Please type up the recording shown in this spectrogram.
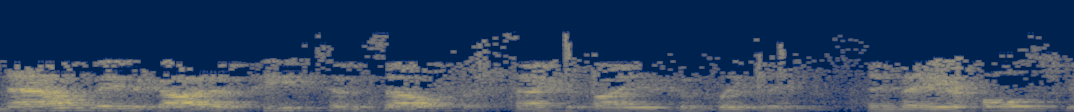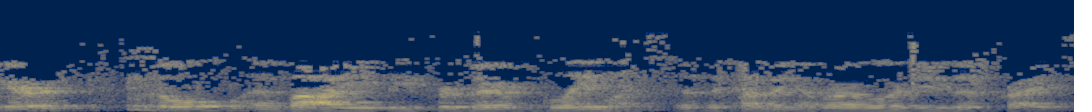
Now may the God of peace himself sanctify you completely, and may your whole spirit, soul, and body be preserved blameless at the coming of our Lord Jesus Christ.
